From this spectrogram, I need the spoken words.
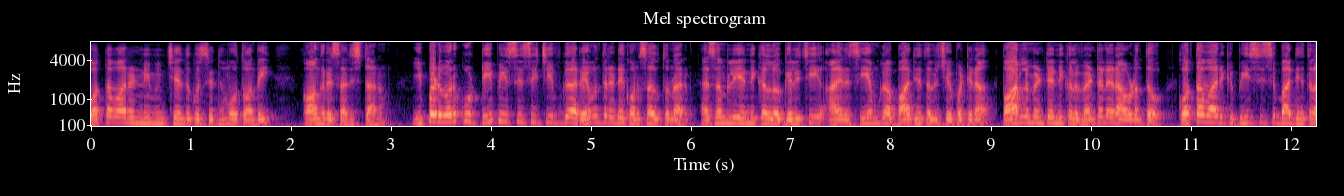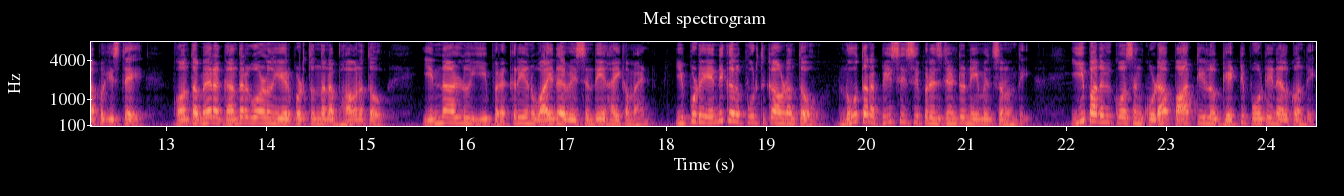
కొత్త వారిని నియమించేందుకు సిద్ధమవుతోంది కాంగ్రెస్ అధిష్టానం. ఇప్పటి వరకు టీపీసీసీ చీఫ్గా రేవంత్ రెడ్డి కొనసాగుతున్నారు. అసెంబ్లీ ఎన్నికల్లో గెలిచి ఆయన సీఎంగా బాధ్యతలు చేపట్టినా పార్లమెంట్ ఎన్నికలు వెంటనే రావడంతో కొత్త వారికి పీసీసీ బాధ్యతలు అప్పగిస్తే కొంతమేర గందరగోళం ఏర్పడుతుందన్న భావనతో ఇన్నాళ్ళు ఈ ప్రక్రియను వాయిదా వేసింది హైకమాండ్. ఇప్పుడు ఎన్నికలు పూర్తి కావడంతో నూతన పీసీసీ ప్రెసిడెంట్ నియమించనుంది. ఈ పదవి కోసం కూడా పార్టీలో గట్టి పోటీ నెలకొంది.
